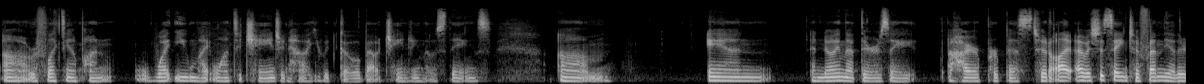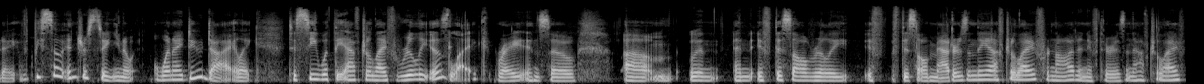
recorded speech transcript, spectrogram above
uh, reflecting upon what you might want to change and how you would go about changing those things. Um, and and knowing that there's a, a higher purpose to it. I, I, was just saying to a friend the other day, it would be so interesting, you know, when I do die, like to see what the afterlife really is like, right? And so, um, when and if this all really, if, if, this all matters in the afterlife or not, and if there is an afterlife,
